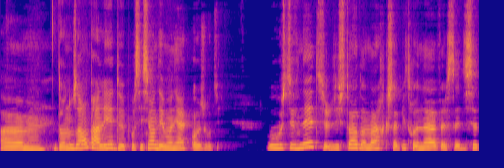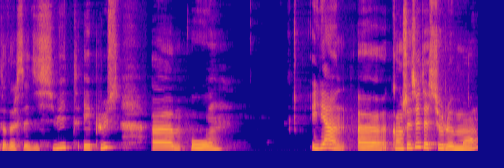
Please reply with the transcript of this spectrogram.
Euh, dont nous allons parler de possession démoniaque aujourd'hui. Vous vous souvenez de l'histoire de Marc chapitre 9 verset 17 au verset 18 et plus euh, où il y a un, euh, quand Jésus était sur le mont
